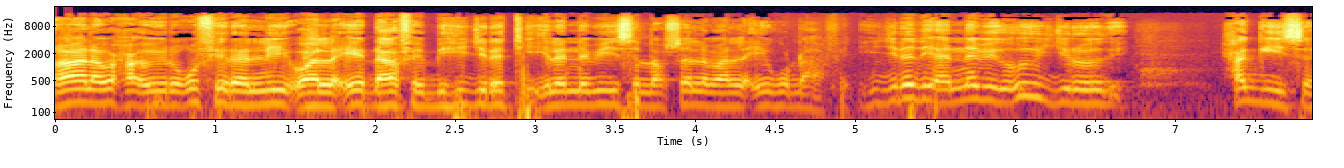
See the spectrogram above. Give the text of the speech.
Qaala waxa uu yihi gufira lii waa la ii dhaafay bihijratii ila nabiyi sal ly slam aa la iigu dhaafay. Hijradii aan nabiga u hijrooday xaggiisa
